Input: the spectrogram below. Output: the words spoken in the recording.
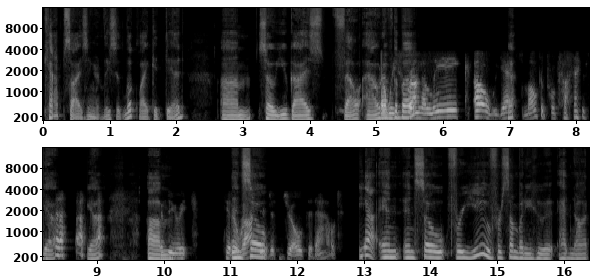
capsizing, or at least it looked like it did. Um, so you guys fell out so of the boat. Sprung a leak. Oh yes, yeah. multiple times. yeah, yeah. Um, you hit a rock, so, just jolted out. Yeah, and and so for you, for somebody who had not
